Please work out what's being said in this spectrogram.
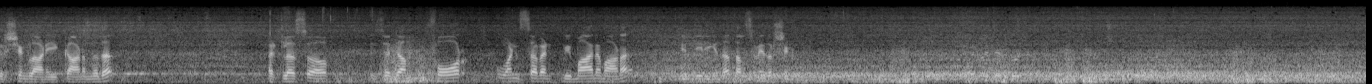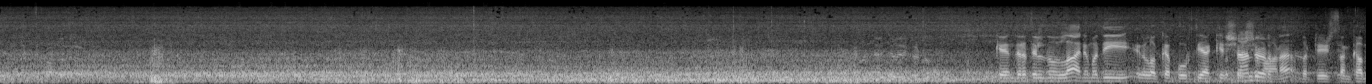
ദൃശ്യങ്ങളാണ് ഈ കാണുന്നത്. അറ്റ്ലസ് ഓഫ് സെഡം ഫോർ വൺ സെവൻ വിമാനമാണ് എത്തിയിരിക്കുന്നത്. തത്സമയ ദൃശ്യങ്ങൾ. കേന്ദ്രത്തിൽ നിന്നുള്ള അനുമതികളൊക്കെ പൂർത്തിയാക്കിയ ശേഷമാണ് ബ്രിട്ടീഷ് സംഘം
